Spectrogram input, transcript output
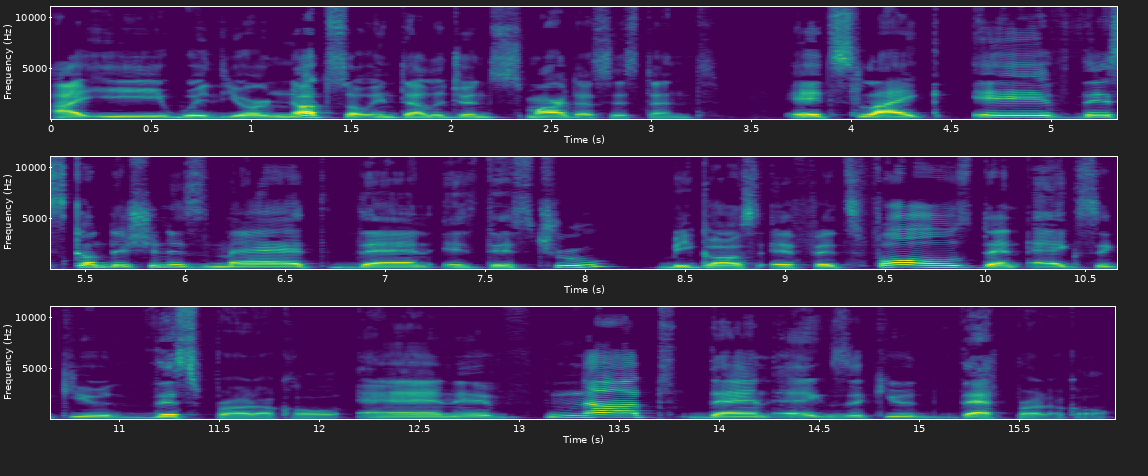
i.e. with your not so intelligent smart assistant. It's like if this condition is met, then is this true? Because if it's false then execute this protocol. And if not then execute that protocol.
